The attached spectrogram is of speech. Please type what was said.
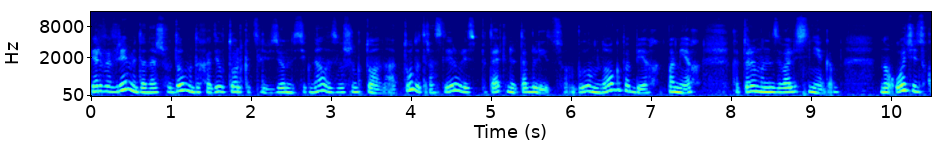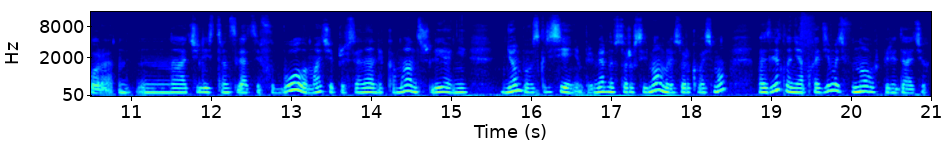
Первое время до нашего дома доходил только телевизионный сигнал из Вашингтона. Оттуда транслировали испытательную таблицу. Было много побег, помех, которые мы называли снегом. Но очень скоро начались трансляции футбола, матчи профессиональных команд, шли они днем по воскресеньям. Примерно в 47-м или 48-м возникла необходимость в новых передачах.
